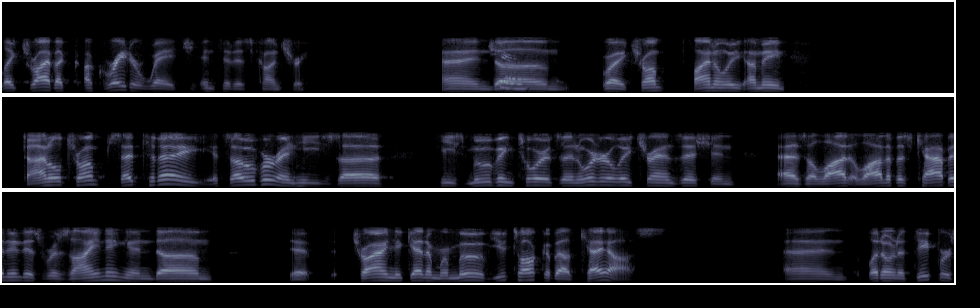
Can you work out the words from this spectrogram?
like drive a, a greater wedge into this country. And True. um, right, Trump finally. I mean, Donald Trump said today it's over, and he's uh, he's moving towards an orderly transition. As a lot, a lot of his cabinet is resigning, and um, trying to get him removed. You talk about chaos, and but on a deeper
